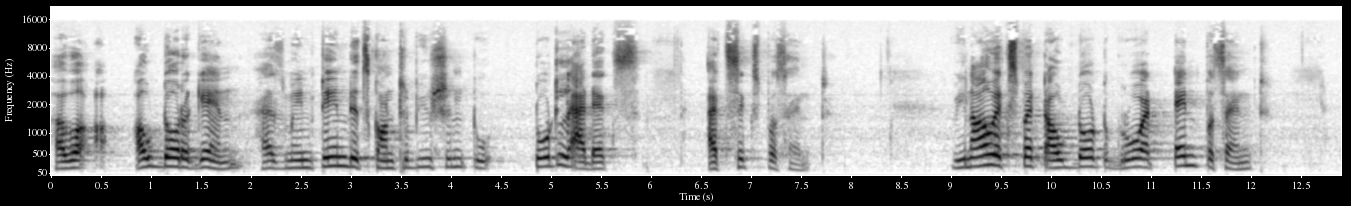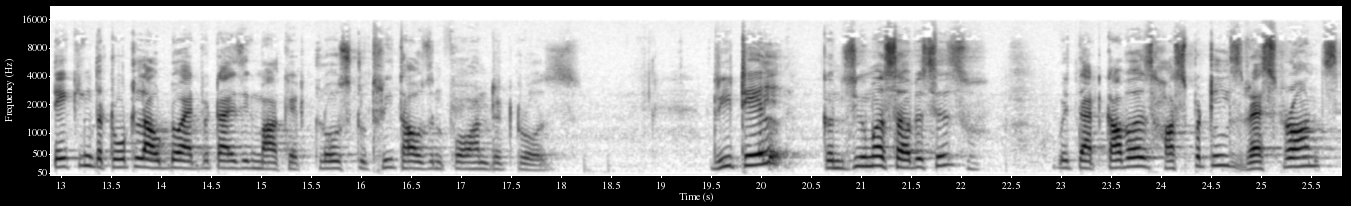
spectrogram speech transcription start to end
However, outdoor again has maintained its contribution to total ADEX at 6%. We now expect outdoor to grow at 10%, taking the total outdoor advertising market close to 3,400 crores. Retail, consumer services, which that covers hospitals, restaurants,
